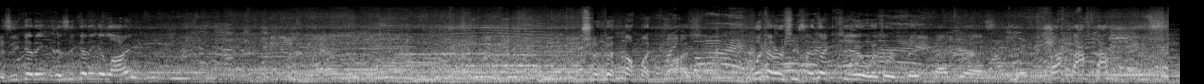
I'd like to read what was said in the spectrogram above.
Is he getting? Is he getting in line? oh my gosh! Look at her. She's in the queue with her big fat dress.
